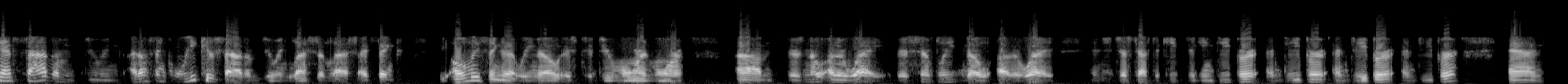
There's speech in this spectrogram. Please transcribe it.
can't fathom doing. I don't think we can fathom doing less and less. I think the only thing that we know is to do more and more. Um, there's no other way. There's simply no other way, and you just have to keep digging deeper and deeper and deeper and deeper. And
